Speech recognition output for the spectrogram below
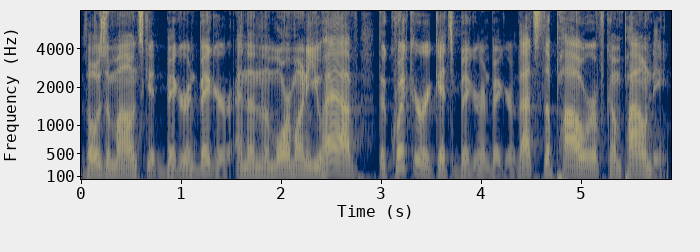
those amounts get bigger and bigger. And then the more money you have, the quicker it gets bigger and bigger. That's the power of compounding.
